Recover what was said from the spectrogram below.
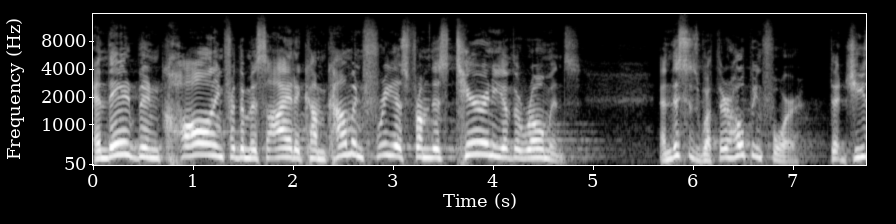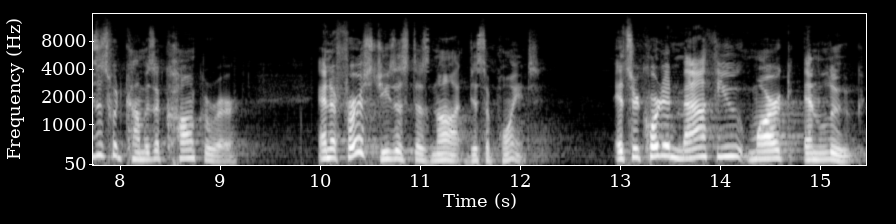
And they had been calling for the Messiah to come, come and free us from this tyranny of the Romans. And this is what they're hoping for that Jesus would come as a conqueror. And at first, Jesus does not disappoint. It's recorded in Matthew, Mark, and Luke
